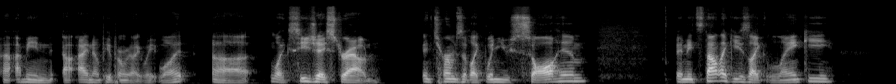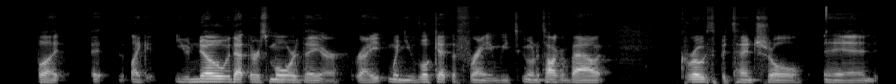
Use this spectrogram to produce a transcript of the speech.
I mean, I know people are like, "Wait, what?" Uh, like C.J. Stroud, in terms of like when you saw him, and it's not like he's like lanky, but it, like you know that there's more there, right? When you look at the frame, we, we want to talk about growth potential and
